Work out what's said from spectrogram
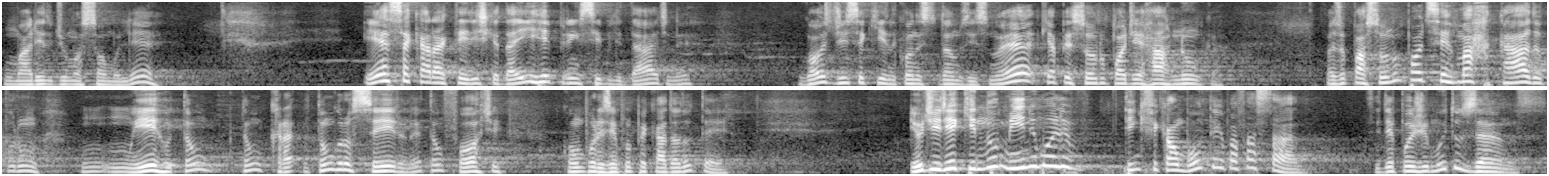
um marido de uma só mulher, essa característica da irrepreensibilidade, né? Igual eu disse aqui quando estudamos isso, não é que a pessoa não pode errar nunca, mas o pastor não pode ser marcado por um, um, um erro tão, tão, tão grosseiro, né? tão forte, como, por exemplo, o pecado adultério. Eu diria que, no mínimo, ele tem que ficar um bom tempo afastado. Se depois de muitos anos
